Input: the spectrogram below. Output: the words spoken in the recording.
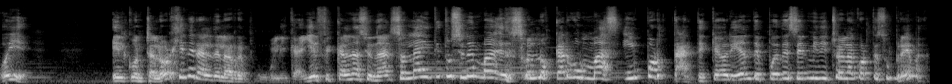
oye, el Contralor General de la República y el Fiscal Nacional son las instituciones más, son los cargos más importantes que habrían después de ser ministro de la Corte Suprema.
